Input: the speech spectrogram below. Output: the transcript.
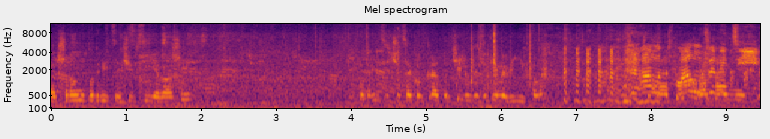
Так, шановні, подивіться, чи всі є ваші. Подивіться, чи це конкретно ті люди, з якими ви їхали. Чи Мало, просто мало вже не рандомні. ті.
